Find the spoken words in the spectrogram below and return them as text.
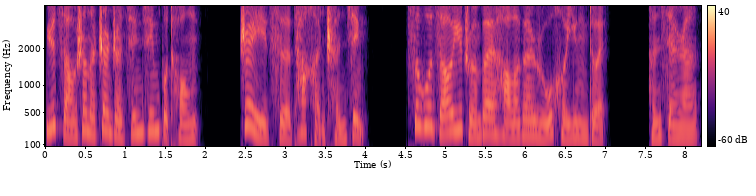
与早上的战战兢兢不同，这一次她很沉静。似乎早已准备好了该如何应对。很显然，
